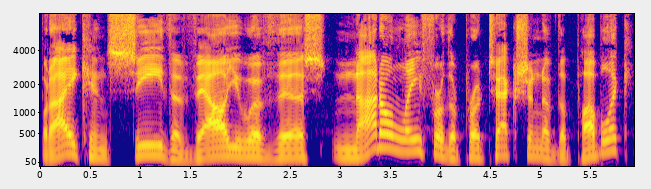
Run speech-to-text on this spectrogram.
But I can see the value of this not only for the protection of the public,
